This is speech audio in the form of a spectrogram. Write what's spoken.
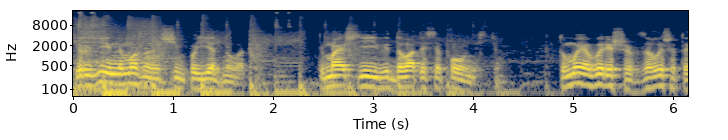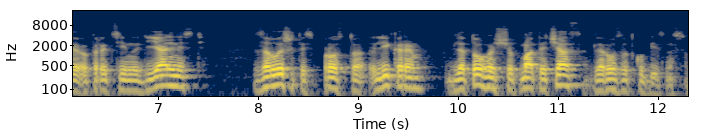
Хірургію не можна ні з чим поєднувати. Ти маєш їй віддаватися повністю. Тому я вирішив залишити операційну діяльність, залишитись просто лікарем для того, щоб мати час для розвитку бізнесу.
